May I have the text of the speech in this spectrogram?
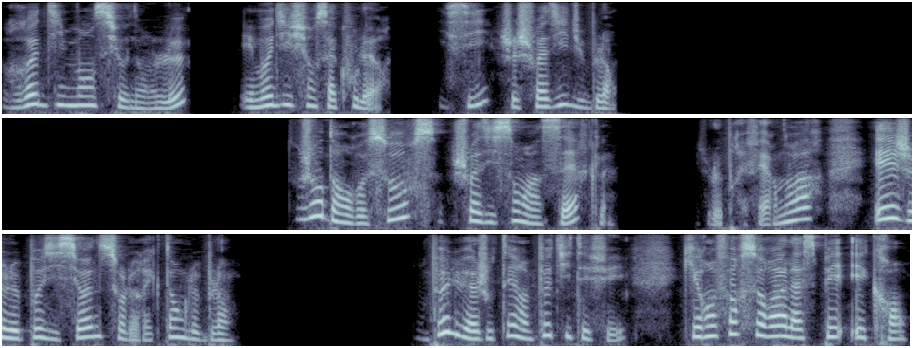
Redimensionnons-le et modifions sa couleur. Ici, je choisis du blanc. Toujours dans Ressources, choisissons un cercle le préfère noir, et je le positionne sur le rectangle blanc. On peut lui ajouter un petit effet qui renforcera l'aspect écran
